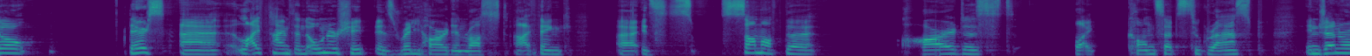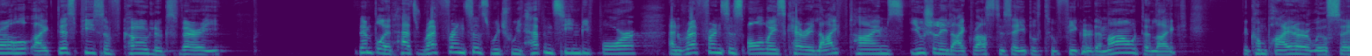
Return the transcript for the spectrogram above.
so there's uh, lifetimes and ownership is really hard in Rust. I think uh, it's some of the hardest like concepts to grasp. In general, like this piece of code looks very simple. It has references, which we haven't seen before, and references always carry lifetimes. Usually like Rust is able to figure them out and like the compiler will say,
